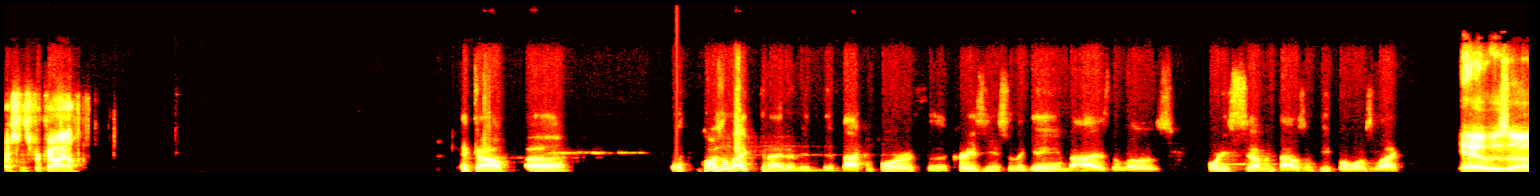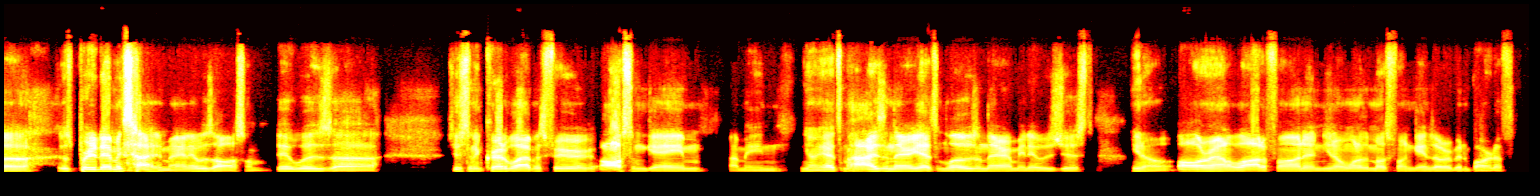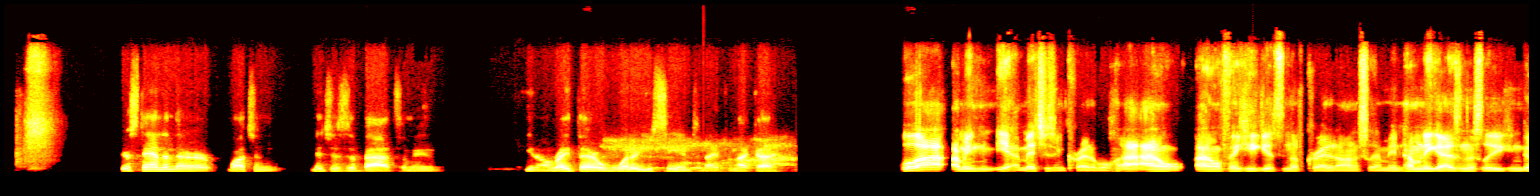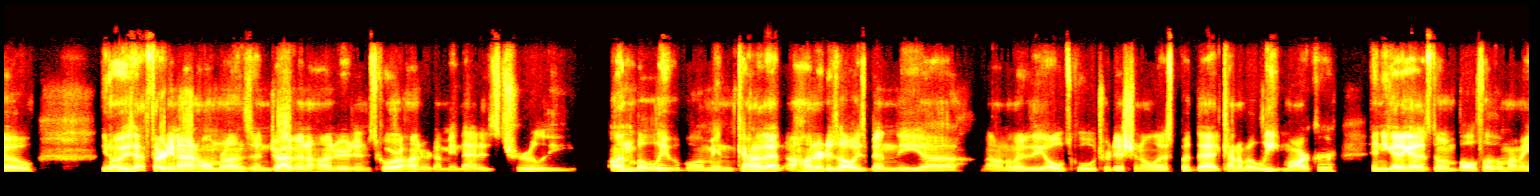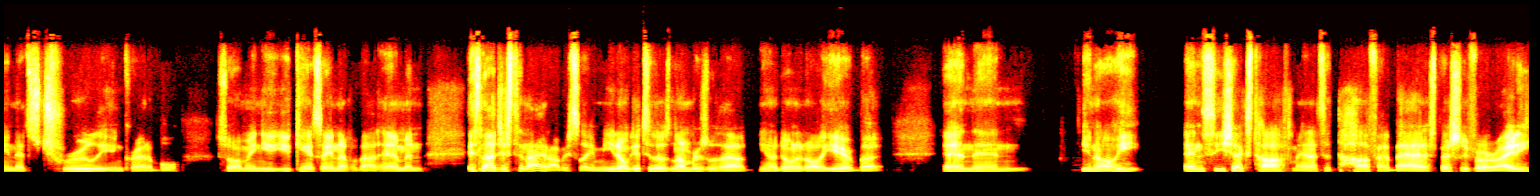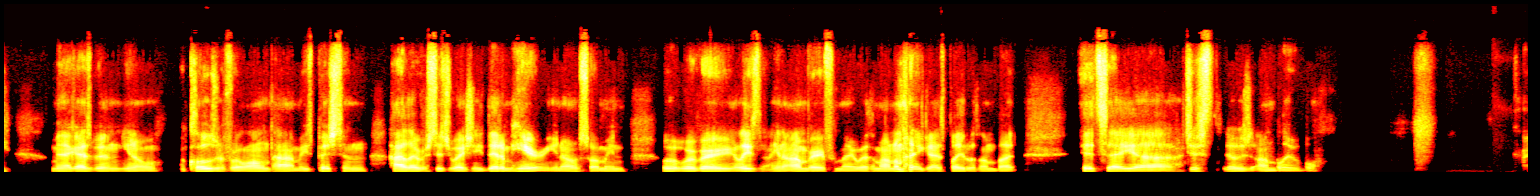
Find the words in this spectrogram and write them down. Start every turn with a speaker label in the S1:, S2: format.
S1: Questions for Kyle?
S2: Hey, Kyle. Uh, what, what was it like tonight? I mean, the back and forth, the craziness of the game, the highs, the lows, 47,000 people. What was it like?
S3: Yeah, it was uh it was pretty damn exciting, man. It was awesome. It was uh just an incredible atmosphere, awesome game. I mean, you know, you had some highs in there, you had some lows in there. I mean, it was just, you know, all around a lot of fun and, you know, one of the most fun games I've ever been a part of.
S2: You're standing there watching Mitch's at bats. I mean, you know, right there, what are you seeing tonight from that guy?
S3: Well, I, I mean, yeah, Mitch is incredible. I, I don't I don't think he gets enough credit, honestly. I mean, how many guys in this league can go, you know, he's at 39 home runs and drive in 100 and score 100? I mean, that is truly unbelievable. I mean, kind of that 100 has always been the, uh, I don't know, maybe the old school traditionalist, but that kind of elite marker. And you got a guy that's doing both of them. I mean, that's truly incredible. So, I mean, you, you can't say enough about him. And it's not just tonight, obviously. I mean, you don't get to those numbers without, you know, doing it all year. But, and then, you know, he, and Cishek's tough, man. That's a tough at bat, especially for a righty. I mean, that guy's been, you know, a closer for a long time. He's pitched in high leverage situations. He did them here, you know. So I mean, we're, we're, very at least you know I'm very familiar with him. I don't know many guys played with him, but it's a uh, just it was unbelievable.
